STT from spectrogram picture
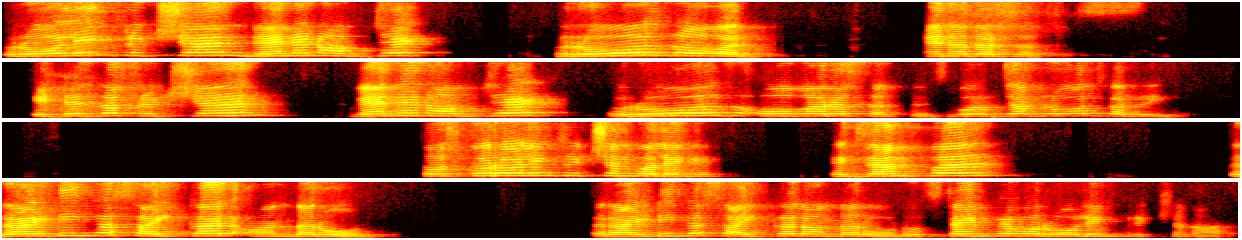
Rolling friction when an object rolls over another surface. It is the friction when an object rolls over a surface. वो जब roll कर रही है तो उसको रोलिंग फ्रिक्शन बोलेंगे example riding a cycle on the road riding a cycle on the road उस टाइम पे वो रोलिंग फ्रिक्शन आ रहा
